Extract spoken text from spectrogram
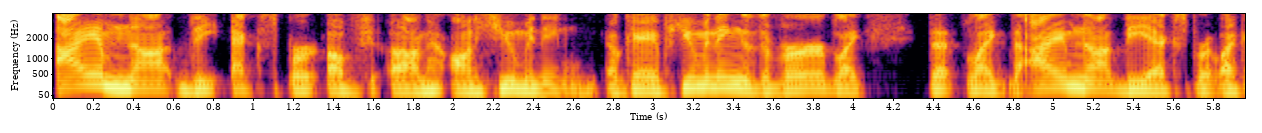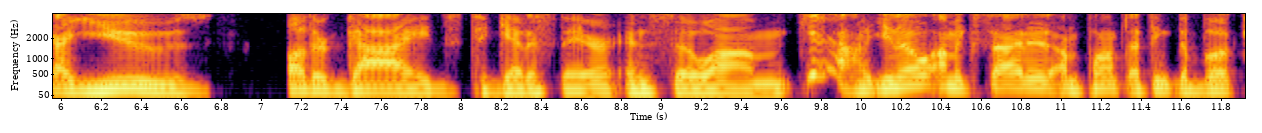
I am not the expert of on on humaning. Okay, if humaning is a verb, like that, like I am not the expert. Like I use other guides to get us there, and so um yeah, you know I'm excited. I'm pumped. I think the book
